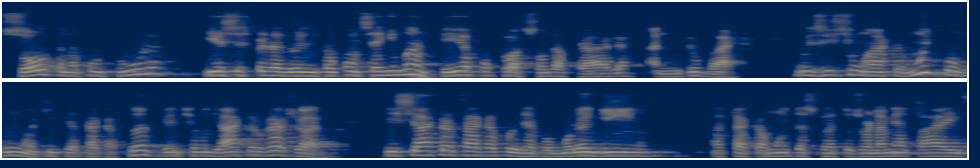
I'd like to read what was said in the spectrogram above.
soltam na cultura e esses predadores então conseguem manter a população da praga a nível baixo. Então, existe um ácaro muito comum aqui que ataca a planta, que a gente chama de ácaro rajado. Esse ácaro ataca, por exemplo, o moranguinho, ataca muitas plantas ornamentais,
